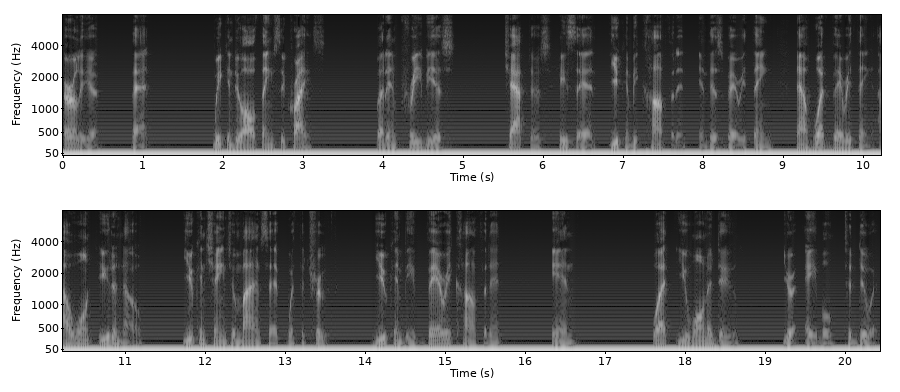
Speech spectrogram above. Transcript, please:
earlier that we can do all things through Christ. But in previous chapters, he said, you can be confident in this very thing. Now, what very thing? I want you to know you can change your mindset with the truth. You can be very confident in what you want to do. You're able to do it.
